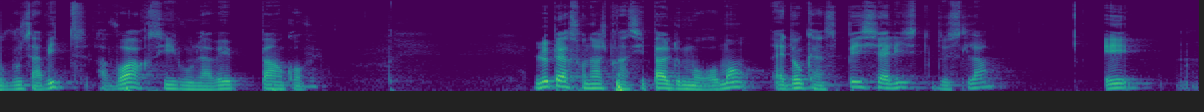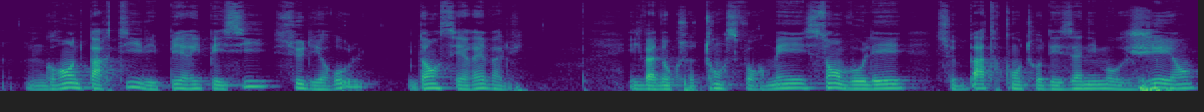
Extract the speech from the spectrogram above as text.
vous, invite à voir si vous ne l'avez pas encore vu. Le personnage principal de mon roman est donc un spécialiste de cela et une grande partie des péripéties se déroulent dans ses rêves à lui. Il va donc se transformer, s'envoler, se battre contre des animaux géants,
